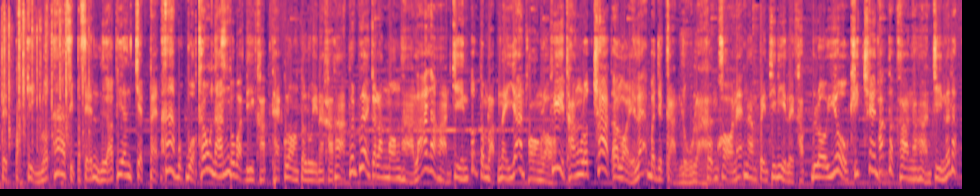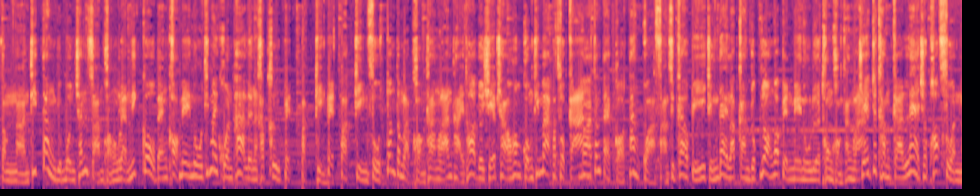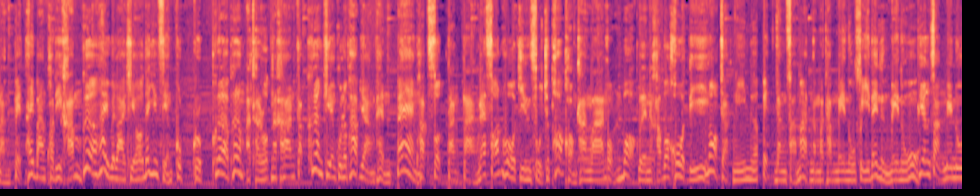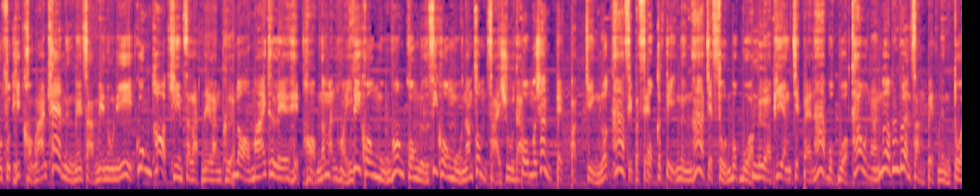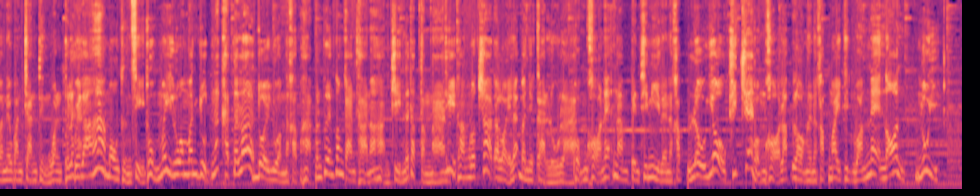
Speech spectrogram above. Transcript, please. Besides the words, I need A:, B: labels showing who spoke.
A: เป็ดปักกิ่งลด 50%เหลือเพียง 785 บวกบวกเท่านั้น สวัสดีครับ แท็กลองตะลุยนะครับ หากเพื่อนๆกำลังมองหาร้านอาหารจีนต้นตำรับในย่านทองหล่อที่ทั้งรสชาติอร่อยและบรรยากาศหรูหรา ผมขอแนะนำเป็นที่นี่เลยครับ Royal Kitchen พัตตาคารอาหารจีนระดับตำนานที่ตั้งอยู่บนชั้น 3 ของโรงแรมนิโก้แบงคอกเมนูที่ไม่ควรพลาดเลยนะครับคือเป็ดปักกิ่ง เป็ดปักกิ่งสูตรต้นตำรับของทางร้านถ่ายทอดโดยเชฟชาวฮ่องกงที่มากประสบการณ์มาตั้งแต่ก่อตั้งกว่า 39 ปี จึงได้รับการยกย่องว่าเป็นเมนูเรือธงของทางร้านเชฟจะทำการแล่เฉพาะส่วนหนังเป็ดให้บางพอดีคำเพื่อให้เวลาเคี้ยวได้ยินเสียงกรุบกรุบๆเพื่อเพิ่มอรรถรสนะครับทานกับเครื่องเคียงคุณภาพอย่างแผ่นแป้ง ผักสดต่างๆ และซอสโฮจินสูตรเฉพาะของทางร้าน ผมบอกเลยนะครับว่าโคตรดี นอกจากนี้เนื้อเป็ดยังสามารถนำมาทำเมนูฟรีได้หนึ่งเมนู เพียงสั่งเมนูสุดฮิตของร้านแค่หนึ่งในสามเมนูนี้ กุ้งทอดครีมสลัดในรังเผือกหน่อไม้ทะเลเห็ดหอมน้ำมันหอยซี่โครงหมูฮ่องกงหรือซี่โครงหมูน้ำส้มสายชูดำโปรโมชั่นเป็ดปักกิ่งลด 50%ปกติ 1570 บวกบวกๆเหลือเพียง 785 บวกบวกๆเท่านั้นเมื่อเพื่อนๆสั่งเป็ดหนึ่งตัวในวันจันทร์ถึงวันพฤหัสเวลา5โมงถึง4ทุ่มไม่รวมวันหยุดนะคัตเตอร์โดยรวมนะครับ หากเพื่อนๆต้องการทานอาหารจีนระดับตำนาน ที่ทั้งรสชาติอร่อยและบรรยากาศหรูหราผมขอแนะนำเป็นที่นี่เลยนะครับโลโยคิเชนผมขอรับรองเลยนะครับ ไม่ผิดหวังแน่นอน ลุย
